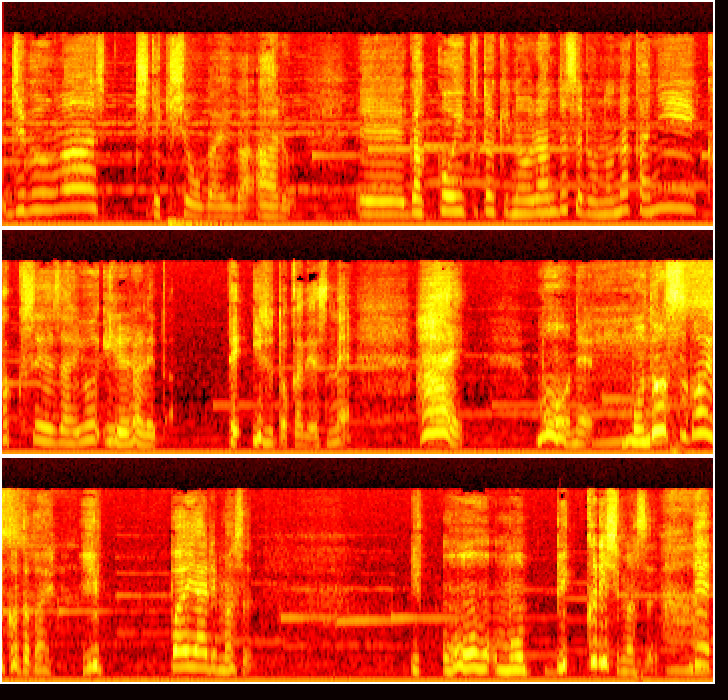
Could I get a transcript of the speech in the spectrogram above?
自分は知的障害がある、えー学校行く時のランドセルの中に覚醒剤を入れられた。っているとかですね。はい。もうねものすごいことがいっぱいありますいもうもうびっくりします、はい。で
